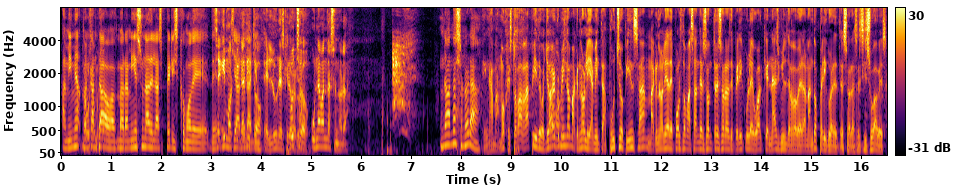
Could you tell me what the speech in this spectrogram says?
A mí me ha, ¿Te me ha gusta encantado. Para mí es una de las pelis como de. de- Seguimos, ya del picadito. año. El lunes quiero Pucho, verla. una banda sonora. Una banda sonora. Venga, vamos, que esto va rápido. Yo Vamos. recomiendo Magnolia. Mientras Pucho piensa, Magnolia de Paul Thomas Anderson, tres horas de película, igual que Nashville de Robert Altman. Dos películas de tres horas, así suaves.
